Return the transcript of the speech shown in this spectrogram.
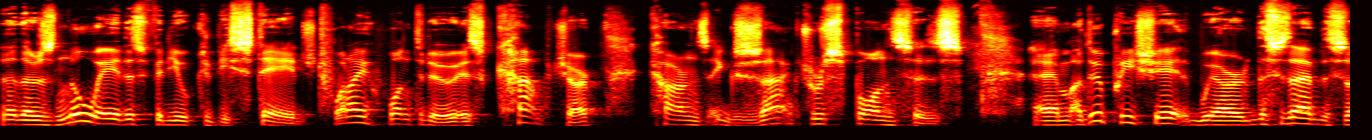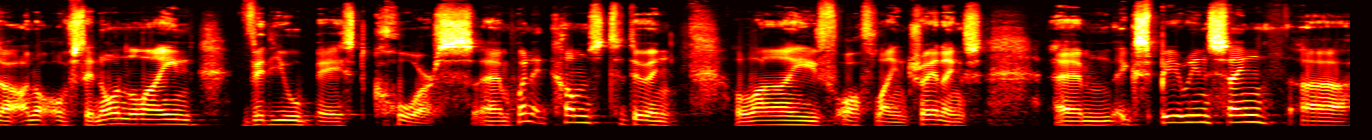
that there's no way this video could be staged. What I want to do is capture Karen's exact responses. Um, I do appreciate where this is a this is a, obviously an online video-based course. Um, when it comes to doing live offline trainings, um, experiencing uh,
